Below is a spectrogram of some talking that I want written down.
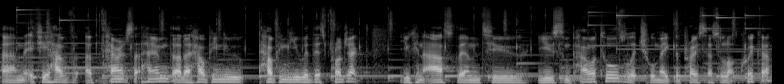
Um, if you have uh, parents at home that are helping you, helping you with this project, you can ask them to use some power tools, which will make the process a lot quicker.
